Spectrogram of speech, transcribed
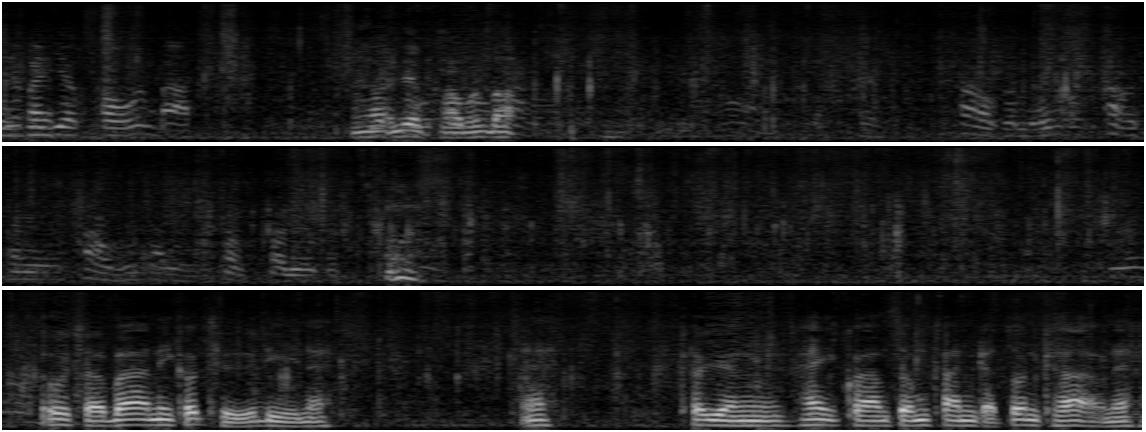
ส่งไปเรียกเขาบาทเรียกข่าวมันบะเข้ากันเหมือนเข้าไทยเข้าเหมือนกันเข้าเข้าเดียวกัน โอ้ชาวบ้านนี่เขาถือดีนะนะเขายังให้ความสำคัญกับต้นข้าวนะ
